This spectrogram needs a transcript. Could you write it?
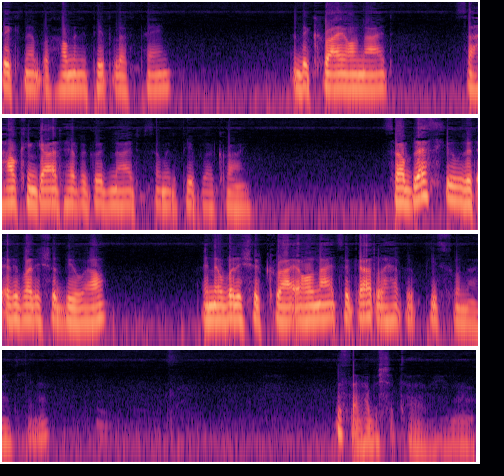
sick now, but how many people have pain? And they cry all night. So how can God have a good night if so many people are crying? So I bless you that everybody should be well, and nobody should cry all night, so God will have a peaceful night, you know. This is Rabbi Shatai, you know.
